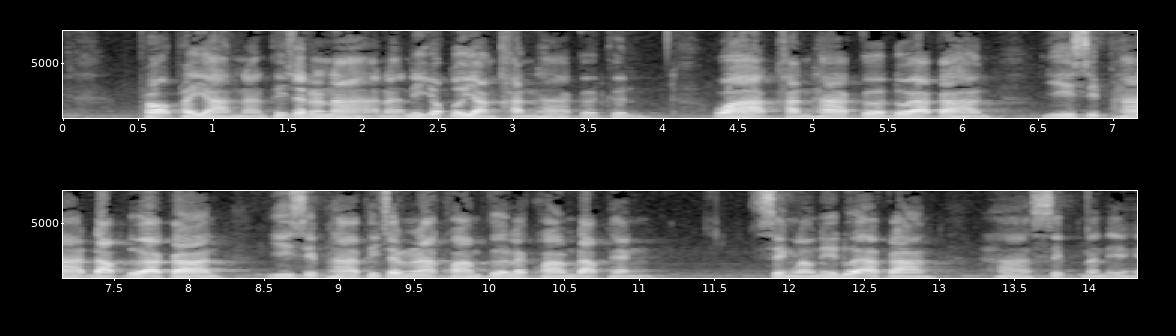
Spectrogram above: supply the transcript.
50 เพราะพระยานนั้นพิจารณานะนี้ยกตัวอย่างขันห้าเกิดขึ้น ว่าขันห้าเกิดโดยอาการ 25 ดับโดยอาการ 25 พิจารณาความเกิดและความดับแห่งสิ่งเหล่านี้ด้วยอาการ 50 นั่นเอง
